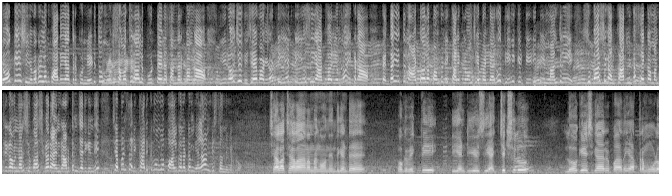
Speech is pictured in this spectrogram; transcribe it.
లోకేష్ యువగళం పాదయాత్రకు నేటితో మూడు సంవత్సరాలు పూర్తయిన సందర్భంగా ఈరోజు విజయవాడలో టీఎన్టీయూసీ ఆధ్వర్యంలో ఇక్కడ పెద్ద ఎత్తున ఆటోల పంపిణీ కార్యక్రమం చేపట్టారు. దీనికి టీడీపీ మంత్రి సుభాష్ గారు కార్మిక శాఖ మంత్రిగా ఉన్నారు సుభాష్ గారు. ఆయన రావటం జరిగింది. చెప్పండి సార్ ఈ కార్యక్రమంలో పాల్గొనడం ఎలా అనిపిస్తుంది మీకు? చాలా చాలా ఆనందంగా ఉంది. ఎందుకంటే ఒక వ్యక్తి టీఎన్టీయూసీ అధ్యక్షులు లోకేష్ గారు పాదయాత్ర మూడో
